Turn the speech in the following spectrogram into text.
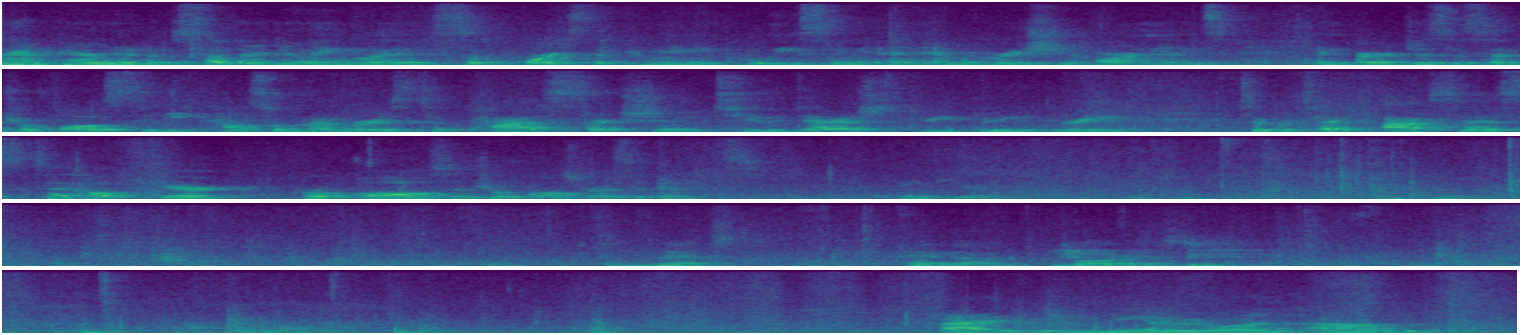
Planned Parenthood of Southern New England supports the Community Policing and Immigration Ordinance and urges the Central Falls City Council members to pass Section 2-333 to protect access to healthcare for all Central Falls residents. Thank you. Thank you. Next, Hannah Torres. Hi, good evening, everyone. Um,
